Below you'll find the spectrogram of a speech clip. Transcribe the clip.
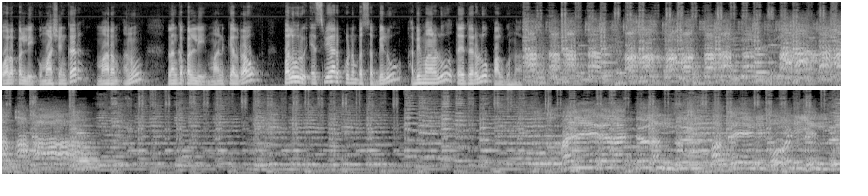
కోలపల్లి ఉమాశంకర్ మారం అను లంకపల్లి మాణిక్యాలరావు పలువురు ఎస్వీఆర్ కుటుంబ సభ్యులు అభిమానులు తదితరులు పాల్గొన్నారు. ಹಳೀರ ಲಡ್ಡುಲಂದು ಒಬ್ಬೇಣಿ ಕೋಣಿ ಎಂದು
